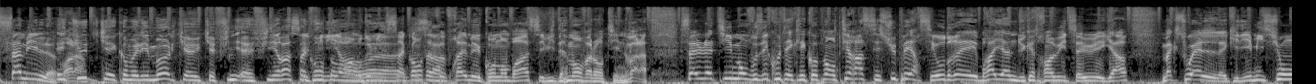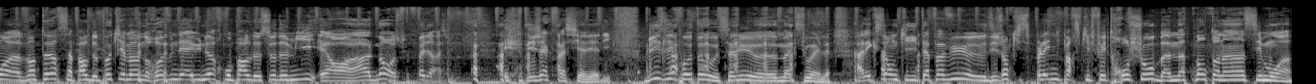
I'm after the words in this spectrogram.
5000. Voilà. Étude qui est comme elle est molle, qui, a, qui a fini, elle finira 50 Elle finira ans. en voilà, 2050 c'est à peu près, mais qu'on embrasse évidemment Valentine. Voilà. Salut la team, on vous écoute avec les copains en terrasse, c'est super. C'est Audrey et Brian du 88. Salut les gars. Maxwell qui dit émission à 20h, ça parle de Pokémon. Revenez à une heure qu'on parle de sodomie. Et alors, ah non, je peux pas dire la suite. Déjà que Faci avait dit. Bise les potos. Salut euh, Maxwell. Alexandre qui dit t'as pas vu euh, des gens qui se plaignent parce qu'il fait trop chaud? Bah maintenant t'en as un, c'est moi.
